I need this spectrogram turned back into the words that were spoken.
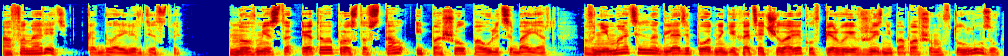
а фонареть, как говорили в детстве. Но вместо этого просто встал и пошел по улице Боярд, внимательно глядя под ноги, хотя человеку, впервые в жизни попавшему в Тулузу,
